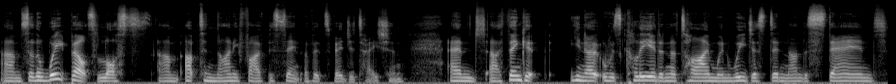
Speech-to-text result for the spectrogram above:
Um, so the wheat belt's lost um, up to 95% of its vegetation. And i think it you know it was cleared in a time when we just didn't understand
